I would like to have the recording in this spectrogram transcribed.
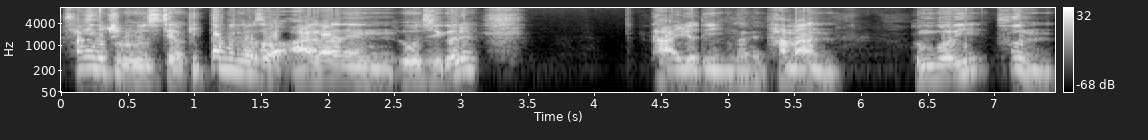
상위 노출 로직 제가 피땀 흘려서 알아낸 로직을 다 알려드리는 건데 다만 돈벌이 푼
